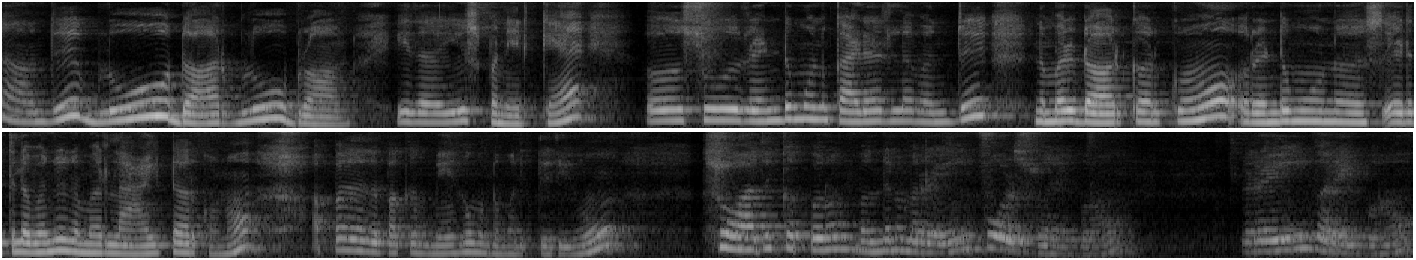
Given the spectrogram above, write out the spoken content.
நான் வந்து ப்ளூ டார்க் ப்ளூ ப்ரௌன் இதை யூஸ் பண்ணியிருக்கேன். ஸோ ரெண்டு மூணு கலரில் வந்து இந்த மாதிரி டார்க்காக இருக்கணும். ரெண்டு மூணு இடத்துல வந்து இந்த மாதிரி லைட்டாக இருக்கணும். அப்போ அதை பார்க்க மேகமூட்டம் மாதிரி தெரியும். ஸோ அதுக்கப்புறம் வந்து நம்ம ரெயின் ஃபால்ஸ் வரைய போகிறோம் ரெயின் வரைய போகிறோம்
